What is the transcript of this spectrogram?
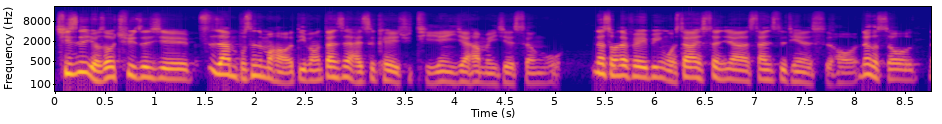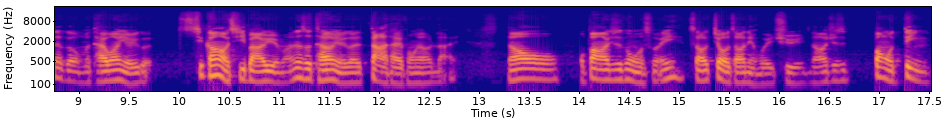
其实有时候去这些治安不是那么好的地方，但是还是可以去体验一下他们一些生活。那时候在菲律宾，我大概剩下三四天的时候，那个时候那个我们台湾有一个刚好七八月嘛，那时候台湾有一个大台风要来，然后。我爸妈就是跟我说：“哎，早叫我早点回去，然后就是帮我订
